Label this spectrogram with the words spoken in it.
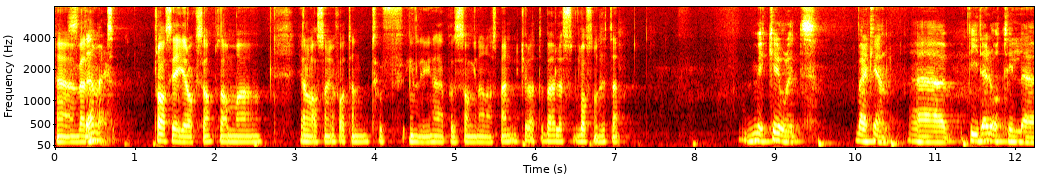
Eh, väldigt bra seger också. Som eh, Jan Larsson har ju fått en tuff inledning här på säsongen annars. Men kul att det börjar loss- lossna lite. Mycket roligt. Verkligen. Eh, vidare då till, eh,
